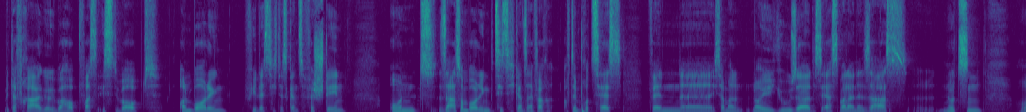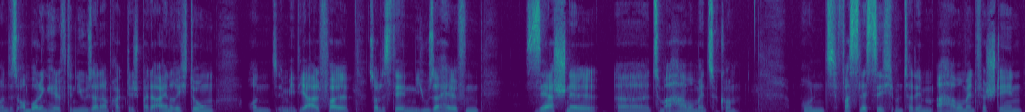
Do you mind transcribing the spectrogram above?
mit der Frage überhaupt, was ist überhaupt Onboarding? Wie lässt sich das Ganze verstehen? Und SaaS-Onboarding bezieht sich ganz einfach auf den Prozess, wenn, äh, ich sag mal, neue User das erste Mal eine SaaS äh, nutzen und das Onboarding hilft den User dann praktisch bei der Einrichtung und im Idealfall soll es den User helfen, sehr schnell äh, zum Aha-Moment zu kommen. Und was lässt sich unter dem Aha-Moment verstehen?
